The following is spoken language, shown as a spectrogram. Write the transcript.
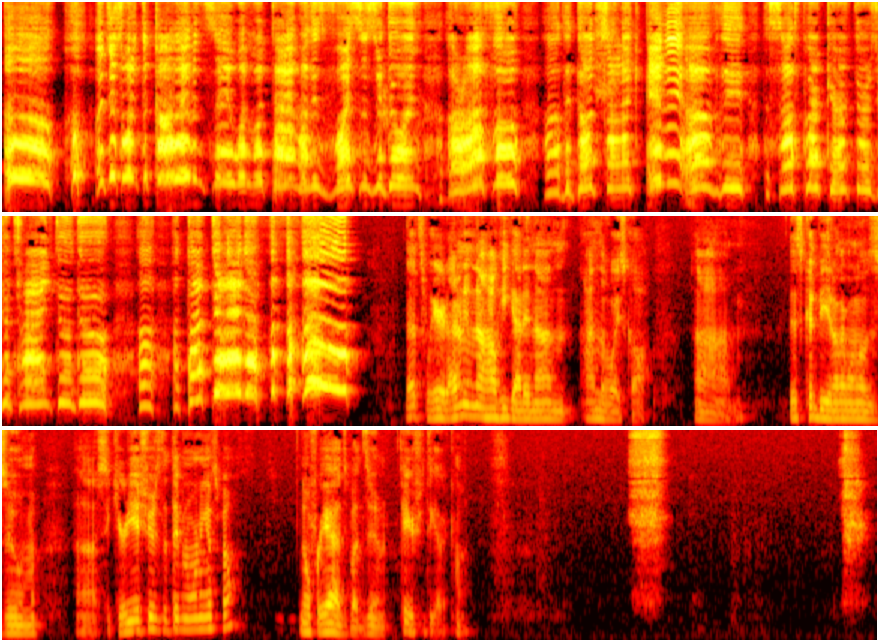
Oh, I just wanted to call in and say one more time how these voices you're doing are awful. Uh, they don't sound like any of the, the South Park characters you're trying to do. Uh, I'll talk to you later. That's weird. I don't even know how he got in on on the voice call. Um, this could be another one of those Zoom uh, security issues that they've been warning us about. No free ads, but Zoom. Get your shit together. Come on.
